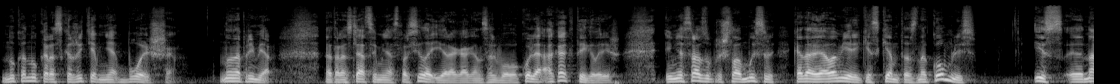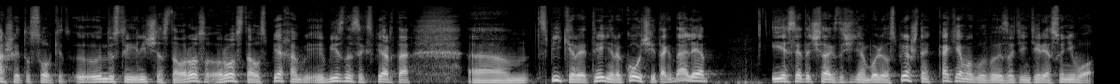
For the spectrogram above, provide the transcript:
«ну-ка, ну-ка, расскажите мне больше». Ну, например, на трансляции меня спросила Ира Гаган со Львова, «Коля, а как ты говоришь?» И мне сразу пришла мысль, когда я в Америке с кем-то знакомлюсь, из э, нашей тусовки, э, индустрии личностного роста, успеха, бизнес-эксперта, э, спикеры, тренеры, коучи и так далее. И если этот человек значительно более успешный, как я могу вызвать интерес у него?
